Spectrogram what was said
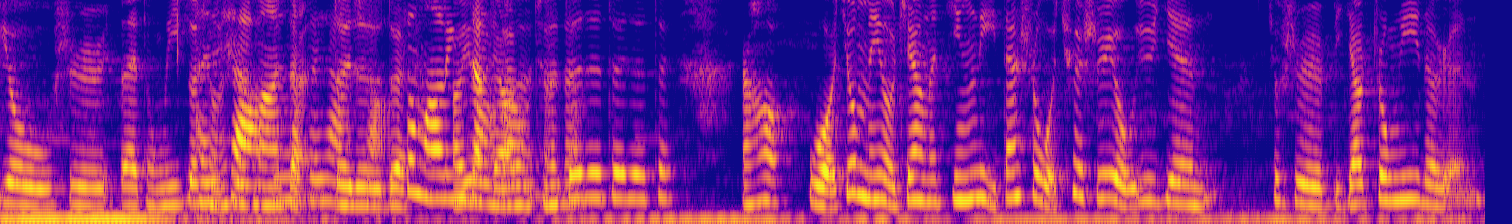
又是在同一个城市发展，对对对对，凤毛麟角的，我觉得。对对对对对。然后我就没有这样的经历，但是我确实有遇见，就是比较中意的人。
